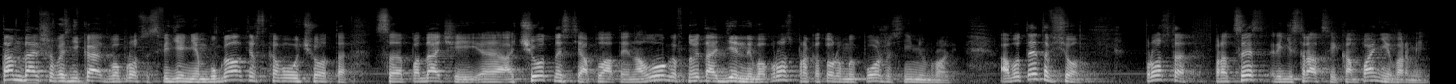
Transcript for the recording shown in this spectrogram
Там дальше возникают вопросы с ведением бухгалтерского учета, с подачей э, отчетности, оплатой налогов, но это отдельный вопрос, про который мы позже снимем ролик. А вот это все просто процесс регистрации компании в Армении.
